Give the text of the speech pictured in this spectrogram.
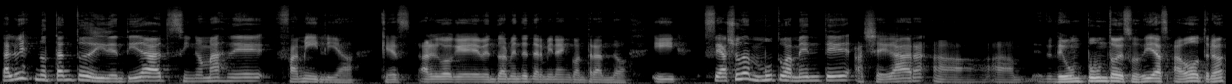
tal vez no tanto de identidad, sino más de familia, que es algo que eventualmente termina encontrando. Y se ayudan mutuamente a llegar a, de un punto de sus vidas a otro,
